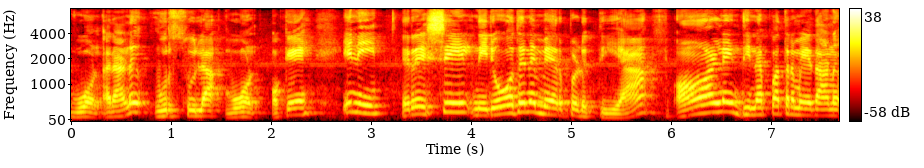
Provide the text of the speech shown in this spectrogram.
von. ആരാണ്? Ursula von. ഓക്കെ? ഇനി റഷ്യയിൽ നിരോധനം ഏർപ്പെടുത്തിയ ഓൺലൈൻ ദിനപത്രം ഏതാണ്?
